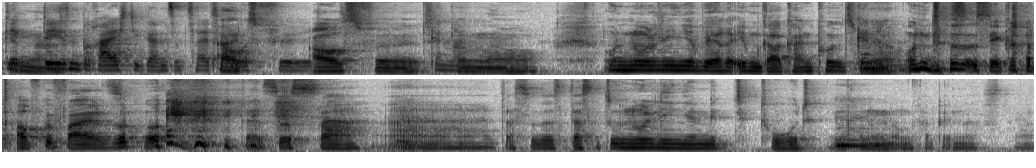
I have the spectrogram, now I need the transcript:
genau. diesen Bereich die ganze Zeit, Zeit ausfüllt. Ausfüllt, genau. genau. Und Nulllinie wäre eben gar kein Puls genau. mehr. Und das ist dir gerade aufgefallen, so. das ist da, äh, dass du das, dass du Nulllinie mit Tod im mhm. Grunde genommen verbindest. Ja.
